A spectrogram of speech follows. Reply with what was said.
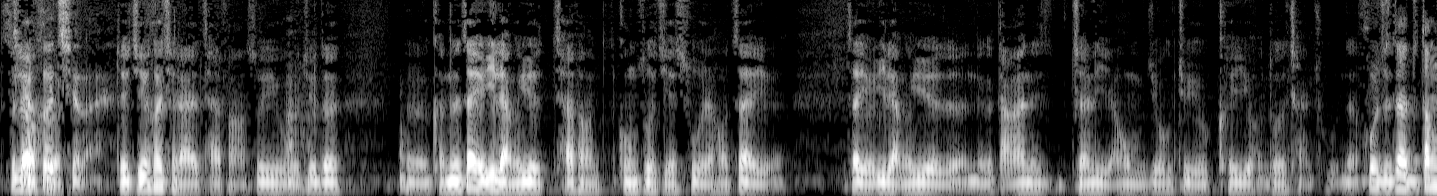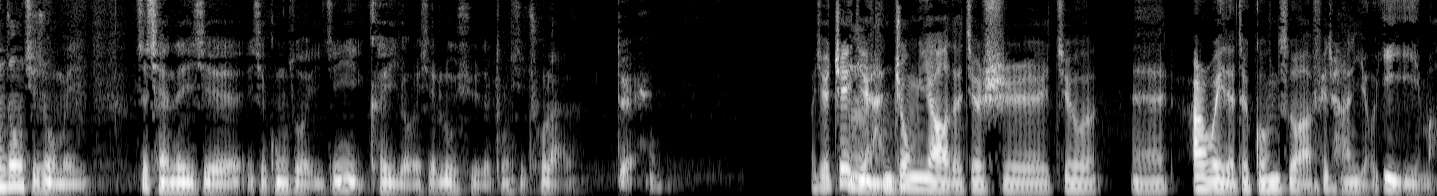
资料结合起来对结合起来采访，所以我觉得，呃，可能再有一两个月采访工作结束，然后再有再有一两个月的那个档案的整理，然后我们就就有可以有很多的产出。那或者在这当中，其实我们之前的一些一些工作已经可以有一些陆续的东西出来了。对，我觉得这一点很重要的就是，就呃，二位的这工作非常有意义嘛，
